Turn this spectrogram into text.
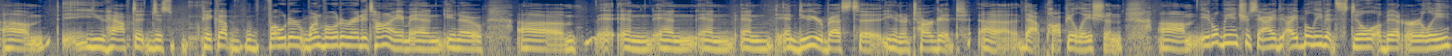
um, you have to just pick up voter one voter at a time, and you know um, and, and, and, and, and do your best to, you know, target uh, that population. Um, it'll be interesting. I, I, believe it's still a bit early,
